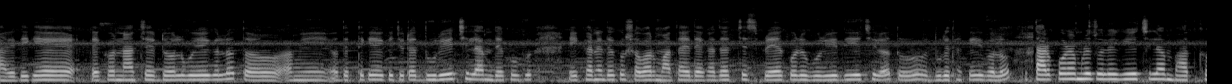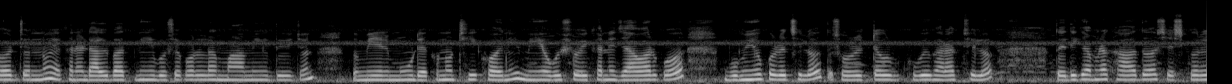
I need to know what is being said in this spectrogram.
আর এদিকে দেখো নাচের ডোল বয়ে গেল, তো আমি ওদের থেকে কিছুটা দূরে ছিলাম, দেখো এখানে দেখো সবার মাথায় দেখা যাচ্ছে স্প্রে করে ঘুরিয়ে দিয়েছিল, তো দূরে থাকেই বলো। তারপর আমরা চলে গিয়েছিলাম ভাত খাওয়ার জন্য, এখানে ডাল ভাত নিয়ে বসে পড়লাম মা, আমি দুইজন। তো মেয়ের মুড এখনও ঠিক হয়নি, মেয়ে অবশ্য ওইখানে যাওয়ার পর বমিও করেছিল, তো শরীরটাও খুবই খারাপ ছিল। তো এদিকে আমরা খাওয়া দাওয়া শেষ করে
